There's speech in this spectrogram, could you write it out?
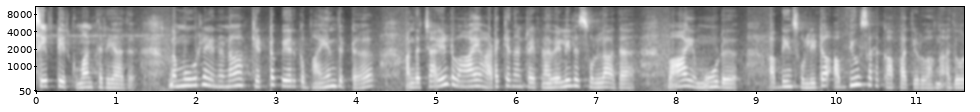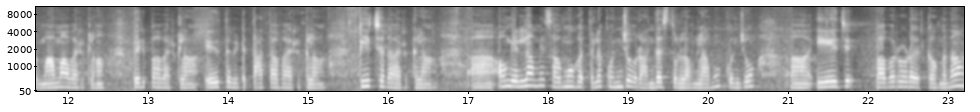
சேஃப்டி இருக்குமான்னு தெரியாது. நம்ம ஊரில் என்னென்னா கெட்ட பேருக்கு பயந்துட்டு அந்த சைல்டு வாயை அடைக்க தான் ட்ரை பண்ண வெளியில் சொல்லாத வாயை மூடு அப்படின்னு சொல்லிட்டு அப்யூசரை காப்பாற்றிடுவாங்க அது ஒரு மாமாவாக இருக்கலாம் பெரியப்பாவாக இருக்கலாம் எழுத்து வீட்டு தாத்தாவாக இருக்கலாம் டீச்சராக இருக்கலாம். அவங்க எல்லாமே சமூகத்தில் கொஞ்சம் ஒரு அந்தஸ்து உள்ளவங்களாகவும் கொஞ்சம் ஏஜ் பவரோடு இருக்கவங்க தான்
